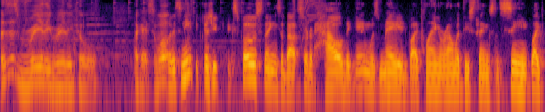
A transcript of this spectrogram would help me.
This is really really cool. Okay, so what? But it's neat because you expose things about sort of how the game was made by playing around with these things and seeing, like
